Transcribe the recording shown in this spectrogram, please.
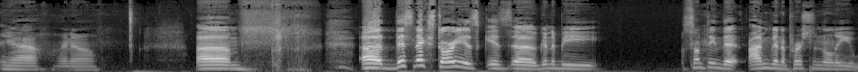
Yeah, I know. Um, uh, this next story is is uh, going to be something that I'm going to personally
